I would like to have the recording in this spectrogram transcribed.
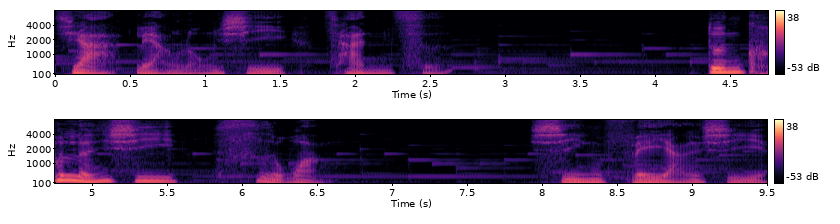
驾两龙兮参差。敦昆仑兮四望，兴飞扬兮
